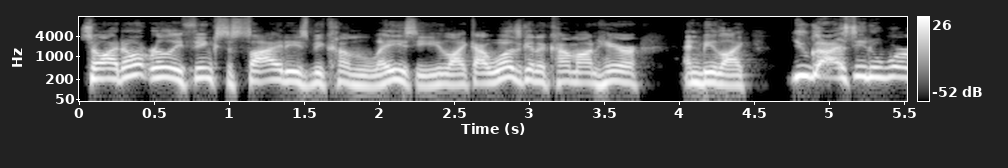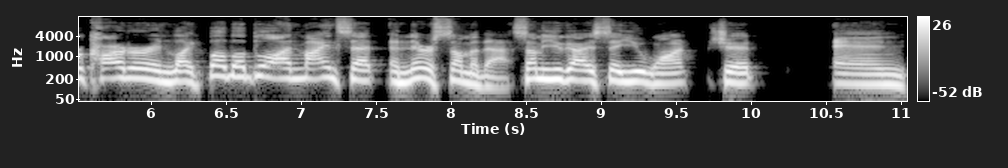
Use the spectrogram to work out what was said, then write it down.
So I don't really think society's become lazy. Like I was going to come on here and be like, you guys need to work harder and like blah, blah, blah, and mindset. And there's some of that. Some of you guys say you want shit and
